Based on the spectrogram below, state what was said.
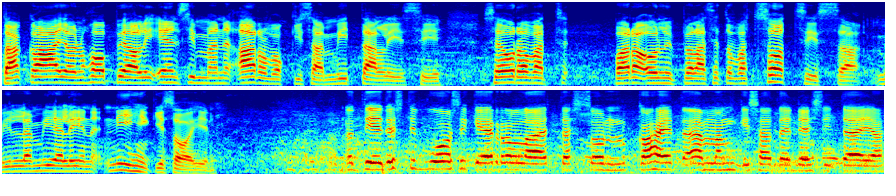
Taka-ajon hopea oli ensimmäinen arvokisan mitallisi. Seuraavat paraolympialaiset ovat Sotsissa. Millä mielin niihin kisoihin? No tietysti vuosi kerrallaan, että tässä on kahdet MM-kisat edes sitä ja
